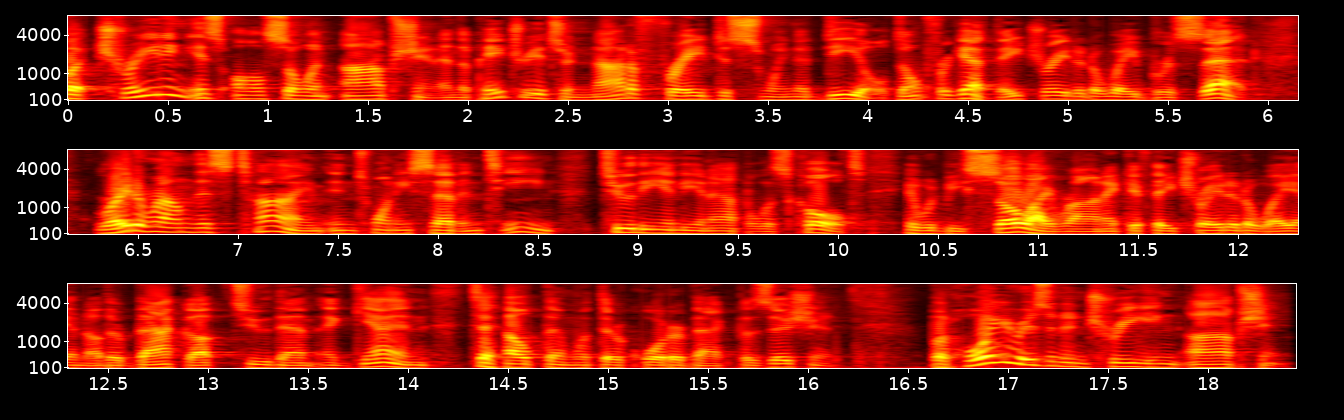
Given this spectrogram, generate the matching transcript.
But trading is also an option, and the Patriots are not afraid to swing a deal. Don't forget, they traded away Brissett right around this time in 2017 to the Indianapolis Colts. It would be so ironic if they traded away another backup to them again to help them with their quarterback position. But Hoyer is an intriguing option.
